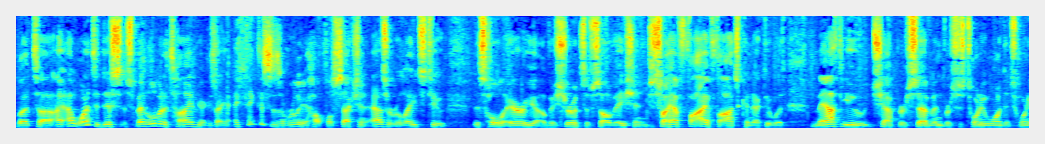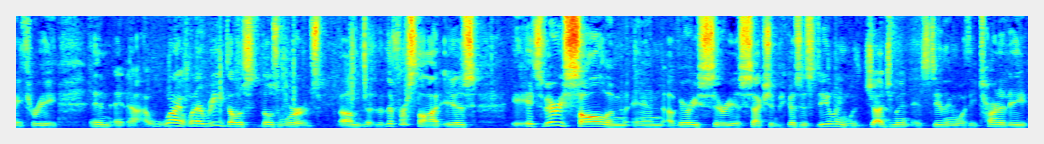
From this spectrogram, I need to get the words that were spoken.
But uh, I, I, wanted to just spend a little bit of time here because I, I, think this is a really helpful section as it relates to this whole area of assurance of salvation. So I have five thoughts connected with Matthew chapter 7, verses 21 to 23. And, and uh, when, I, when I read those, those words, um, the, the first thought is it's very solemn and a very serious section because it's dealing with judgment, it's dealing with eternity,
